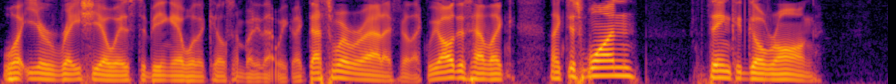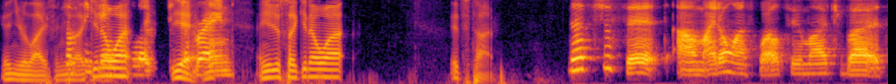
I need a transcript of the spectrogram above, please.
what your ratio is to being able to kill somebody that week. Like that's where we're at. I feel like we all just have like like just one thing could go wrong in your life, and Something you're like, you know what? in Yeah, brain. And you're just like, you know what? It's time. That's just it. Um, I don't want to spoil too much, but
